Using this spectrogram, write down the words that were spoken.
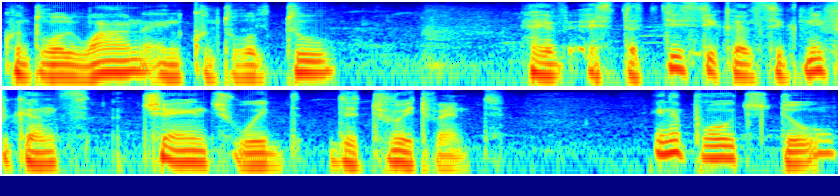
control 1 and control 2 have a statistical significance change with the treatment. In approach 2,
